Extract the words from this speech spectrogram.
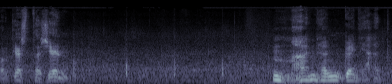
per aquesta gent. M'han enganyat.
